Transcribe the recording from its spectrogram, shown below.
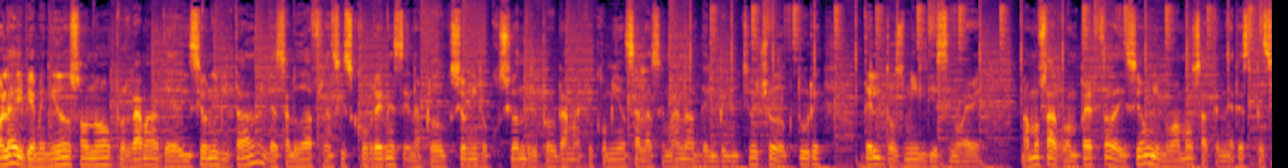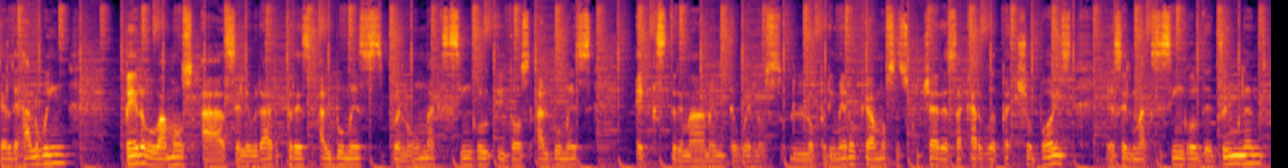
Hola y bienvenidos a un nuevo programa de edición limitada. Les saluda Francisco Brenes en la producción y locución del programa que comienza la semana del 28 de octubre del 2019. Vamos a romper tradición y no vamos a tener especial de Halloween, pero vamos a celebrar tres álbumes, bueno, un maxi single y dos álbumes extremadamente buenos. Lo primero que vamos a escuchar es a cargo de Pet Shop Boys, es el maxi single de Dreamland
